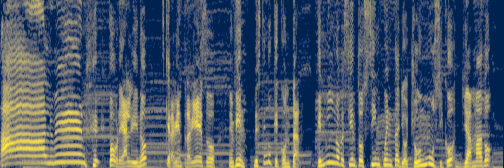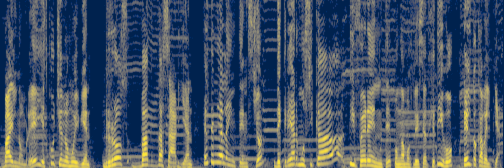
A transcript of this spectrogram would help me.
¡Alvin! Pobre Alvin, ¿no? Es que era bien travieso. En fin, les tengo que contar que en 1958 un músico llamado, va el nombre, ¿eh? y escúchenlo muy bien, Ross Bagdasarian. Él tenía la intención de crear música diferente, pongámosle ese adjetivo. Él tocaba el piano.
